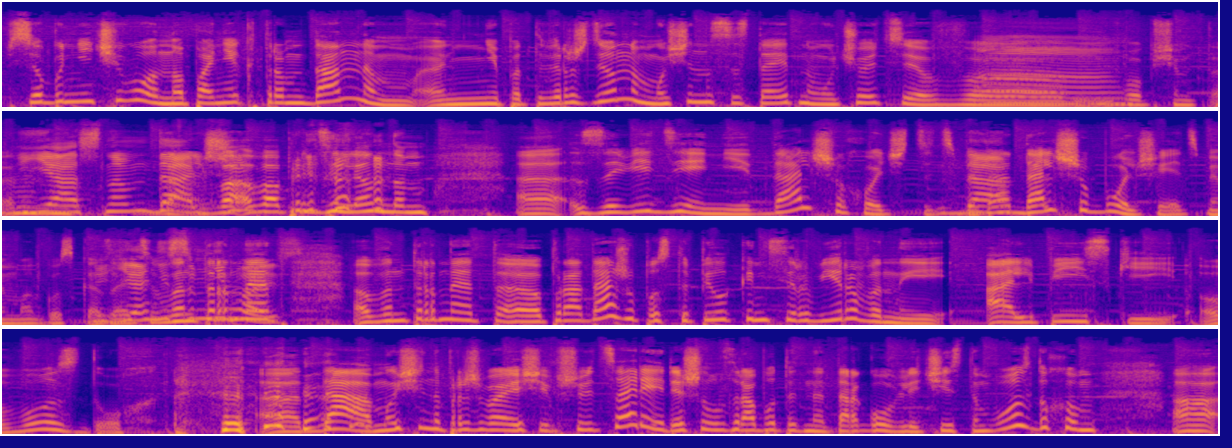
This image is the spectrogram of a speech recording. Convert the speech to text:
Все бы ничего, но по некоторым данным, э, неподтвержденным, мужчина состоит на учете в, э, А, в общем-то... ясно. Да, Дальше. в, в определенном э, заведении. Дальше хочется тебе, Да. да? Дальше больше, я тебе могу сказать. Я не в интернет, в интернет-продажу поступил консервированный альпийский воздух. А, Да, мужчина, проживающий в Швейцарии, решил заработать на торговле чистым воздухом. А,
